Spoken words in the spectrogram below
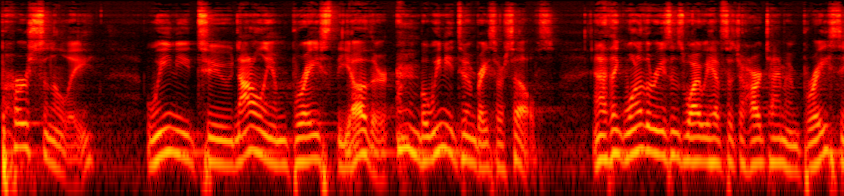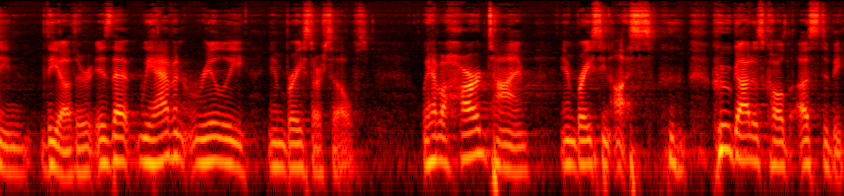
personally, we need to not only embrace the other, but we need to embrace ourselves. And I think one of the reasons why we have such a hard time embracing the other is that we haven't really embraced ourselves. We have a hard time embracing us, who God has called us to be.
